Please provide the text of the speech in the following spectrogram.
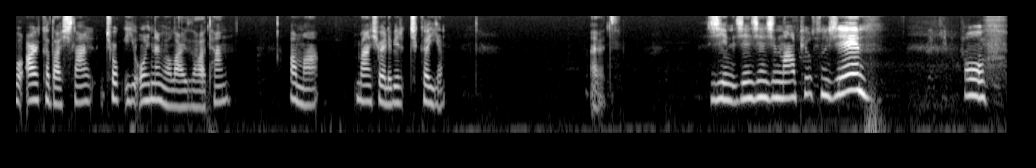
bu arkadaşlar çok iyi oynamıyorlar zaten. Ama ben şöyle bir çıkayım. Evet. Jin, Jin, Jin, Jin ne yapıyorsun Jin? Of.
